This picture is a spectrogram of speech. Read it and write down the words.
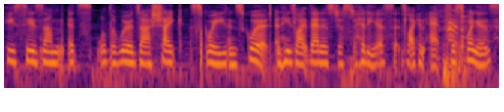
He says um, it's, well, the words are shake, squeeze, and squirt. And he's like, that is just hideous. It's like an app for swingers.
